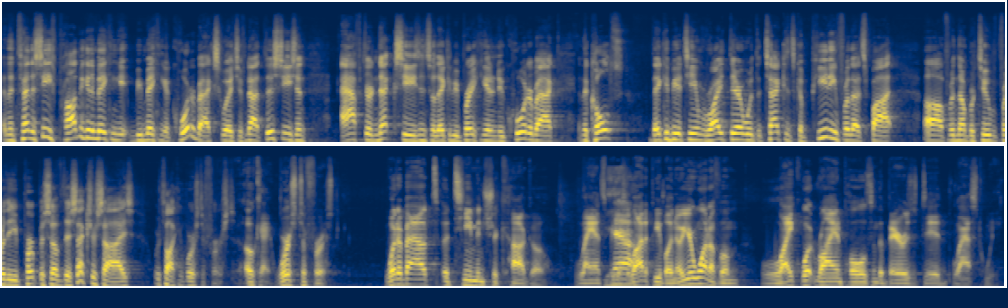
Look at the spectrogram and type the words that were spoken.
And then Tennessee's probably going to making, be making a quarterback switch, if not this season, after next season. So they could be breaking in a new quarterback. And the Colts, they could be a team right there with the Texans competing for that spot uh, for number two for the purpose of this exercise. We're talking worst to first. Okay, worst to first. What about a team in Chicago, Lance? Because Yeah. a lot of people, I know you're one of them, like what Ryan Poles and the Bears did last week.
